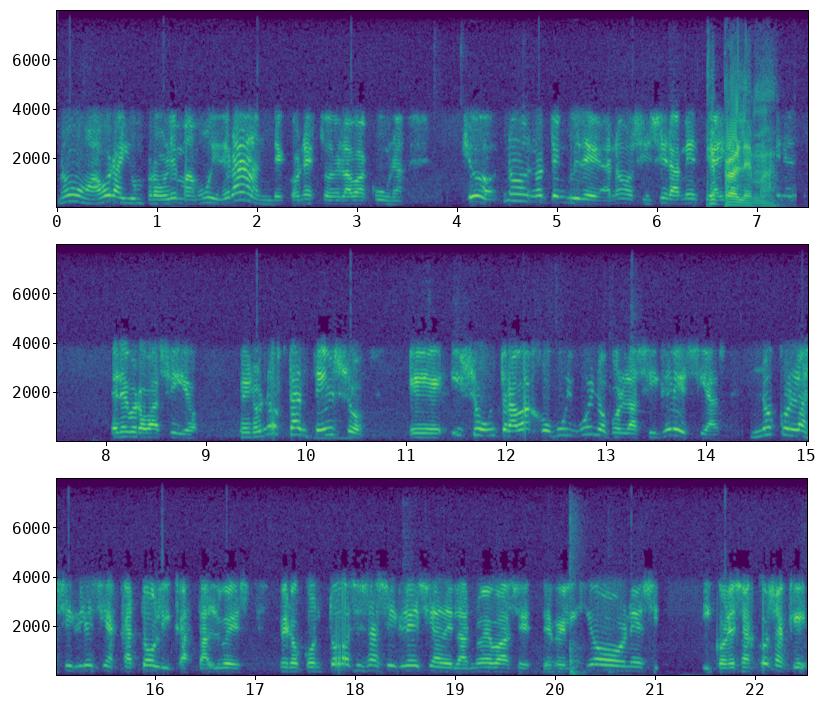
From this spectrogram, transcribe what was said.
no, ahora hay un problema muy grande con esto de la vacuna. Yo no, no tengo idea, no, sinceramente. ¿Qué hay problema? Cerebro vacío pero no obstante eso, eh, hizo un trabajo muy bueno con las iglesias, no con las iglesias católicas tal vez, pero con todas esas iglesias de las nuevas este, religiones y, y, con esas cosas que,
